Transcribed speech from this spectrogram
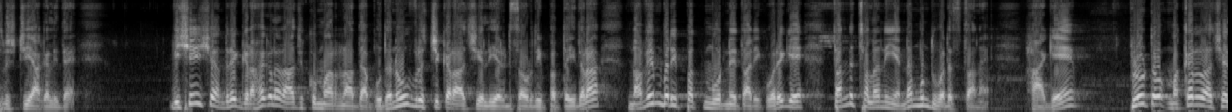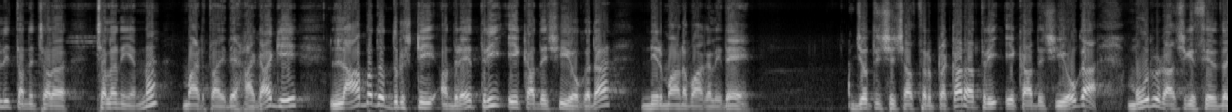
ಸೃಷ್ಟಿಯಾಗಲಿದೆ. ವಿಶೇಷ ಅಂದರೆ ಗ್ರಹಗಳ ರಾಜಕುಮಾರನಾದ ಬುಧನು ವೃಶ್ಚಿಕ ರಾಶಿಯಲ್ಲಿ ಎರಡು ಸಾವಿರದ ಇಪ್ಪತ್ತೈದರ ನವೆಂಬರ್ ಇಪ್ಪತ್ತ್ಮೂರನೇ ತಾರೀಕುವರೆಗೆ ತನ್ನ ಚಲನೆಯನ್ನು ಮುಂದುವರಿಸ್ತಾನೆ. ಹಾಗೆ ಪ್ಲೂಟೋ ಮಕರ ರಾಶಿಯಲ್ಲಿ ತನ್ನ ಚಲ, ಚಲನೆಯನ್ನು ಮಾಡ್ತಾ ಇದೆ. ಹಾಗಾಗಿ ಲಾಭದ ದೃಷ್ಟಿ ಅಂದರೆ ತ್ರಿ ಏಕಾದಶಿ ಯೋಗದ ನಿರ್ಮಾಣವಾಗಲಿದೆ. ಜ್ಯೋತಿಷ್ಯ ಶಾಸ್ತ್ರ ಪ್ರಕಾರ ತ್ರಿ ಏಕಾದಶಿ ಯೋಗ ಮೂರು ರಾಶಿಗೆ ಸೇರಿದ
